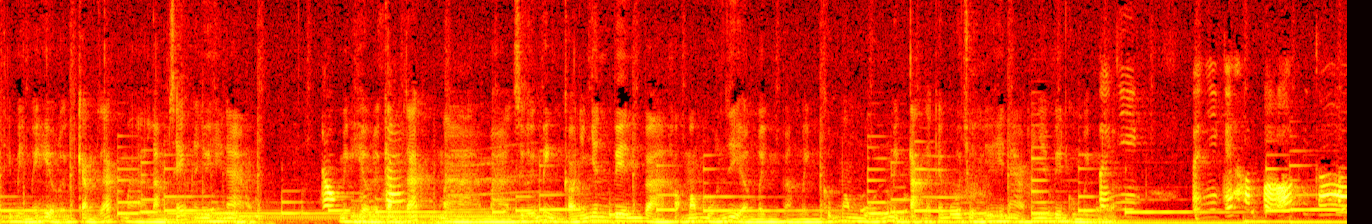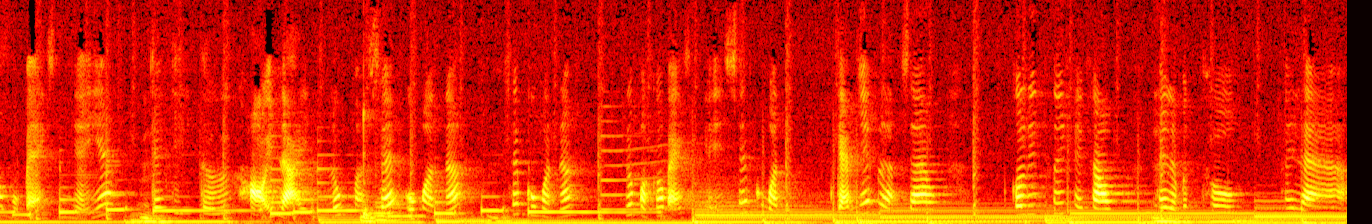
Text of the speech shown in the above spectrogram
thì mình mới hiểu được cái cảm giác mà làm sếp nó như thế nào. Đúng mình hiểu được cảm giác mà mà dưới mình có những nhân viên và họ mong muốn gì ở mình và mình cũng mong muốn mình tạo ra cái môi trường như thế nào cho nhân viên của mình. Tự nữa. nhiên tự nhiên cái hôm bữa cái có một bạn suy nghĩ á Ừ. cái chị tự hỏi lại lúc mà Đúng sếp của mình á sếp của mình á lúc mà có bạn suy nghĩ sếp của mình cảm giác ra làm sao có liếc tuyết hay không? Hay là bình thường? Hay là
